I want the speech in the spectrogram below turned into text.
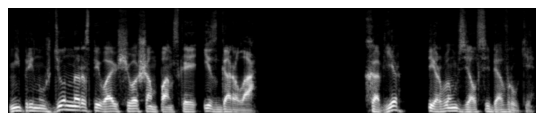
непринужденно распивающего шампанское из горла. Хавьер первым взял себя в руки.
